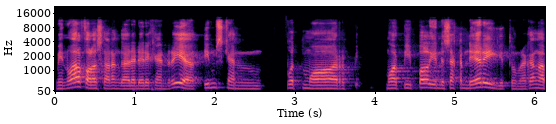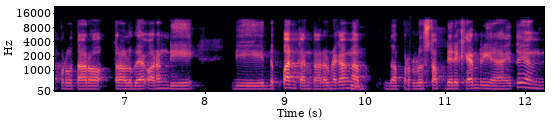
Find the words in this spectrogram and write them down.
Meanwhile kalau sekarang nggak ada Derrick Henry ya teams can put more more people in the secondary gitu. Mereka nggak perlu taruh terlalu banyak orang di di depan kan karena mereka nggak nggak perlu stop Derrick Henry ya itu yang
